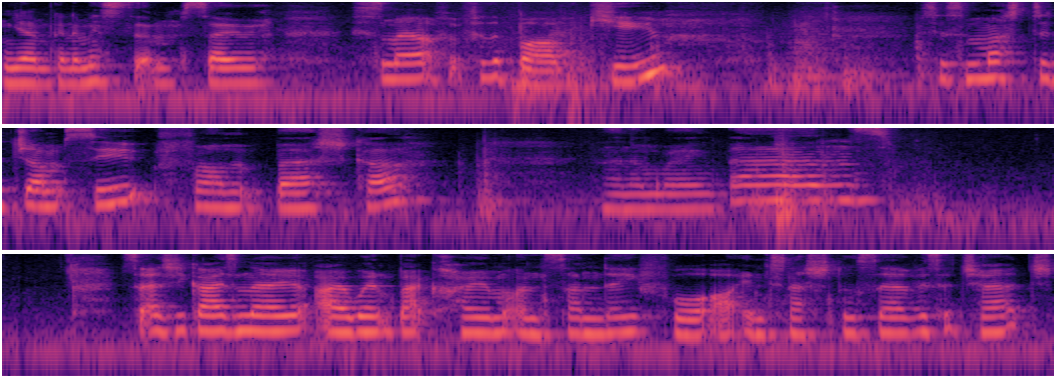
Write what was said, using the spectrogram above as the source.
Yeah, I'm gonna miss them. So this is my outfit for the barbecue. This is mustard jumpsuit from Bershka. And I'm wearing Vans. So as you guys know, I went back home on Sunday for our international service at church.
